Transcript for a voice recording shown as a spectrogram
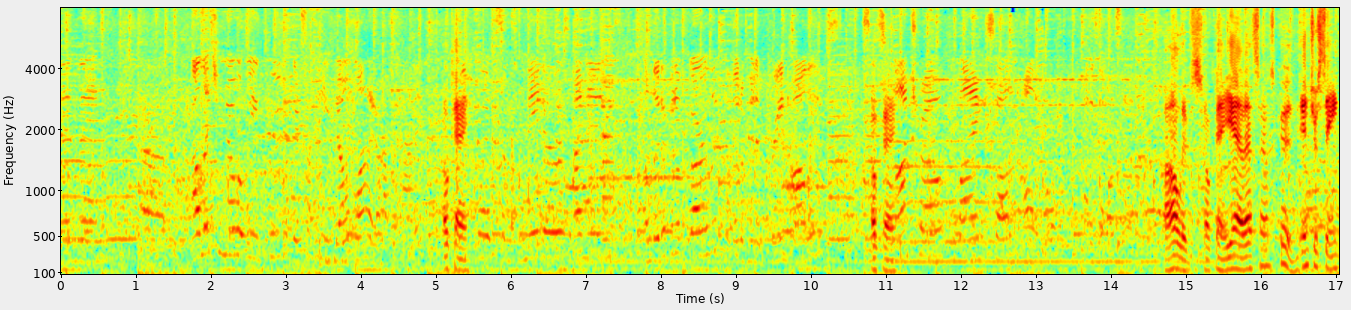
And then uh, I'll let you know what we include. If there's something you don't want, I don't have to add it. Okay. Put some tomatoes, onions, a little bit of garlic, a little bit of green olives, Okay. cilantro, lime, salt, and olive oil. How does that all sound? Olives. Okay. Yeah, that sounds good. Interesting.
